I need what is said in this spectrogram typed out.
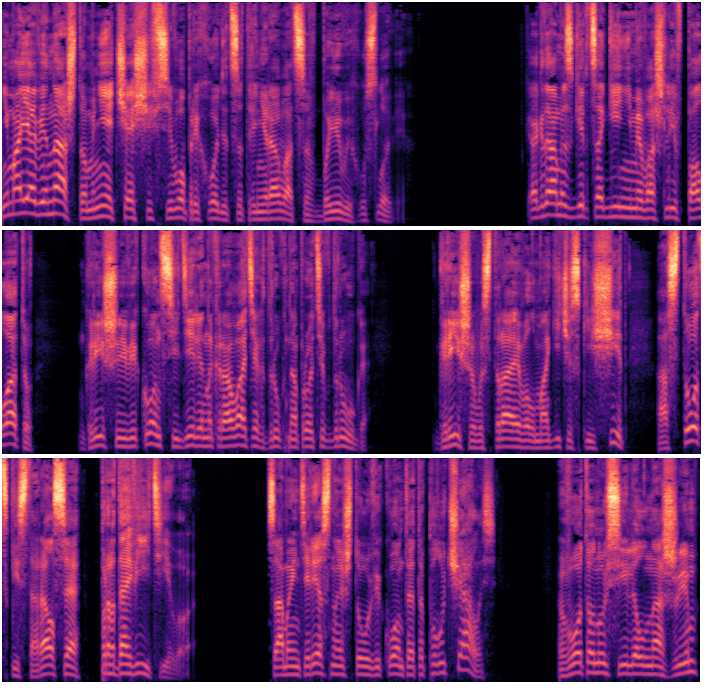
Не моя вина, что мне чаще всего приходится тренироваться в боевых условиях. Когда мы с герцогинями вошли в палату, Гриша и Викон сидели на кроватях друг напротив друга. Гриша выстраивал магический щит, а Стоцкий старался продавить его. Самое интересное, что у Виконта это получалось. Вот он усилил нажим,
